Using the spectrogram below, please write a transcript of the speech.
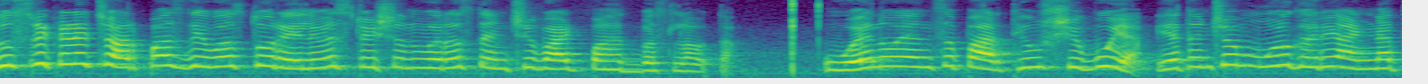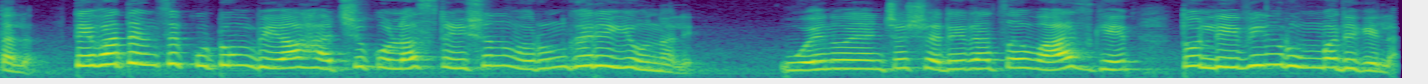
दुसरीकडे चार पाच दिवस तो रेल्वे स्टेशनवरच त्यांची वाट पाहत बसला होता. उएनो यांचं पार्थिव शिबुया या त्यांच्या मूळ घरी आणण्यात आलं. तेव्हा त्यांचे कुटुंबीय हाचिकोला स्टेशनवरून घरी घेऊन आले. उएनो यांच्या शरीराचा वास घेत तो लिव्हिंग रूममध्ये गेला.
